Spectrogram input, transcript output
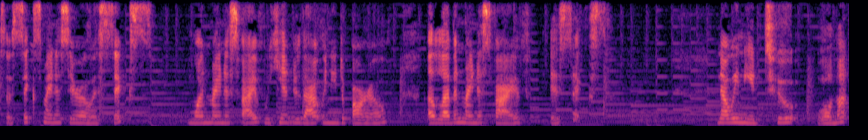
So 6 minus 0 is 6. 1 minus 5, we can't do that, we need to borrow. 11 minus 5 is 6. Now we need two, well, not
